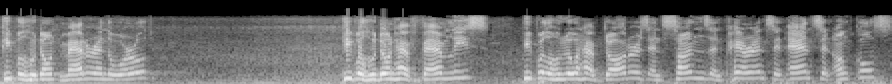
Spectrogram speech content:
People who don't matter in the world? people who don't have families, people who don't have daughters and sons and parents and aunts and uncles,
